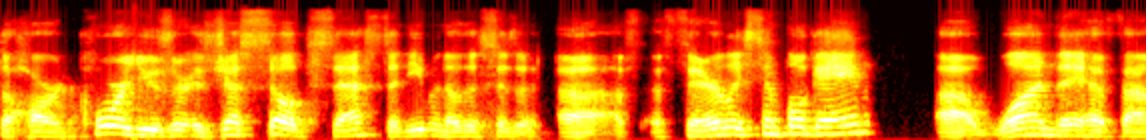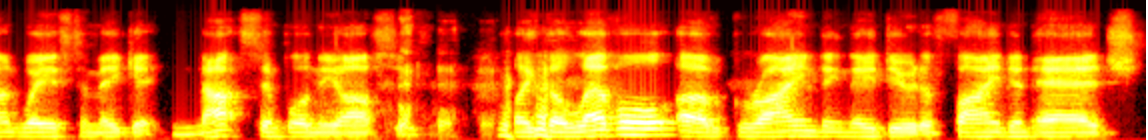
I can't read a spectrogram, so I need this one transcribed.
the hardcore user is just so obsessed that even though this is a, a, a fairly simple game, uh, one, they have found ways to make it not simple in the offseason. like the level of grinding they do to find an edge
